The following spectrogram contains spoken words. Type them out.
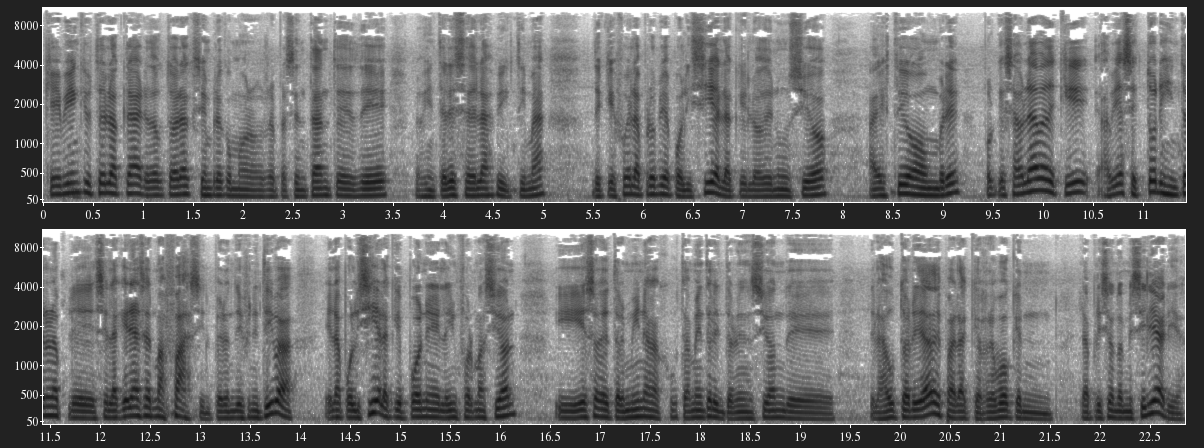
Qué bien que usted lo aclare, doctora, siempre como representante de los intereses de las víctimas, de que fue la propia policía la que lo denunció a este hombre, porque se hablaba de que había sectores internos, se la querían hacer más fácil, pero en definitiva es la policía la que pone la información y eso determina justamente la intervención de, de las autoridades para que revoquen la prisión domiciliaria.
